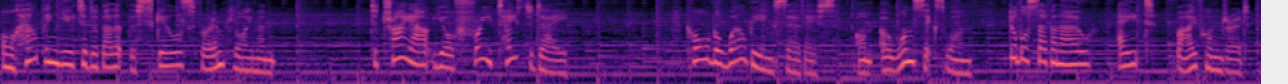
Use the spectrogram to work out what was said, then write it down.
or helping you to develop the skills for employment. To try out your free taster day, call the Wellbeing Service on 0161 770 8500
